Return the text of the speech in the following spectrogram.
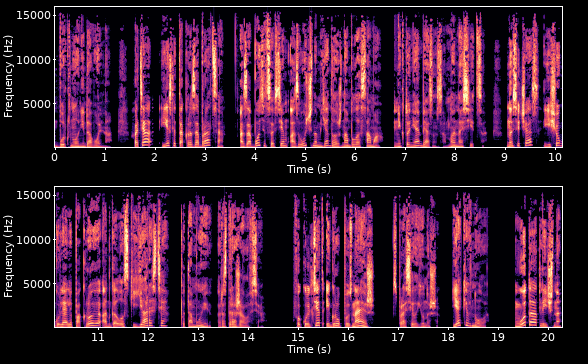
Буркнула недовольно. Хотя, если так разобраться, озаботиться всем озвученным я должна была сама. Никто не обязан со мной носиться. Но сейчас еще гуляли по крови отголоски ярости, потому и раздражало все. «Факультет и группу знаешь?» — спросил юноша. Я кивнула. «Вот и отлично.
